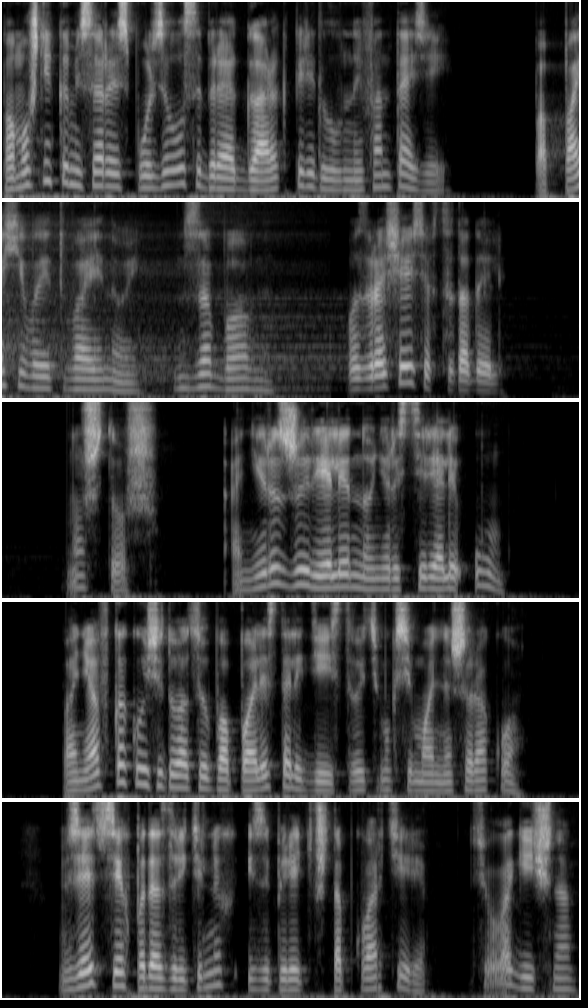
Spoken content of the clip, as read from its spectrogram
помощник комиссара использовал, собирая гарок перед лунной фантазией. Попахивает войной. Забавно. Возвращайся в цитадель. Ну что ж, они разжирели, но не растеряли ум. Поняв, в какую ситуацию попали, стали действовать максимально широко. Взять всех подозрительных и запереть в штаб-квартире. Все логично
